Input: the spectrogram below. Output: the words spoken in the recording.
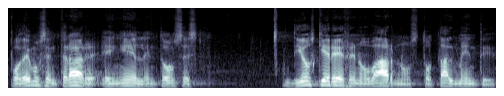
podemos entrar en Él. Entonces, Dios quiere renovarnos totalmente.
